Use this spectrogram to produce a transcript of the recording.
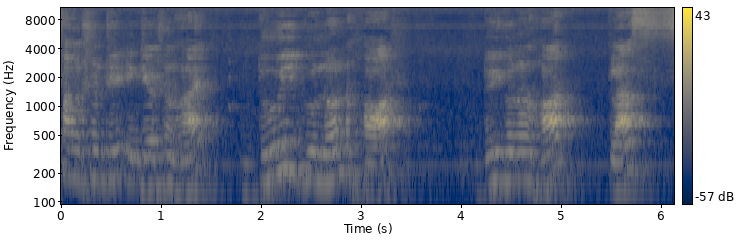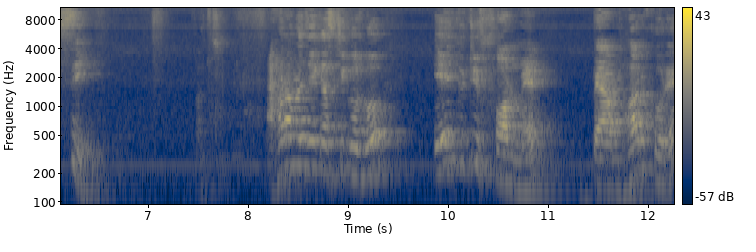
ফাংশনটির ইন্টিগ্রেশন হয় দুই গুণন হর, দুই গুণন হর প্লাস সি এখন আমরা যে কাজটি করব, এই দুটি ফরম্যাট ব্যবহার করে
